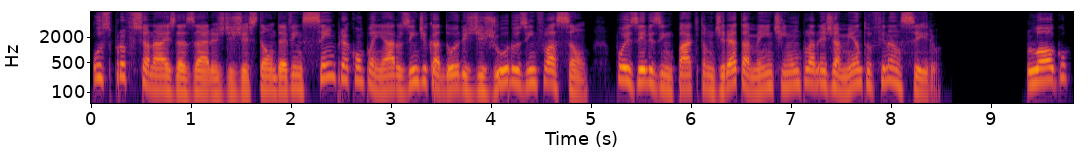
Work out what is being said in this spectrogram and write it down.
os profissionais das áreas de gestão devem sempre acompanhar os indicadores de juros e inflação, pois eles impactam diretamente em um planejamento financeiro. Logo,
